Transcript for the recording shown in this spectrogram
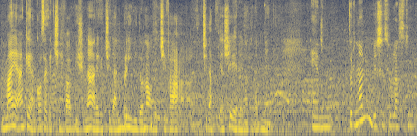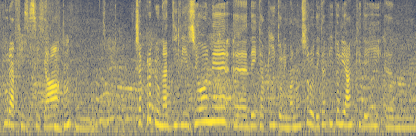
ma è anche una cosa che ci fa avvicinare, che ci dà il brivido, no? che ci, fa, ci dà piacere naturalmente. E, ehm, tornando invece sulla struttura fisica, uh-huh. C'è proprio una divisione eh, dei capitoli, ma non solo dei capitoli, anche dei... Um,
